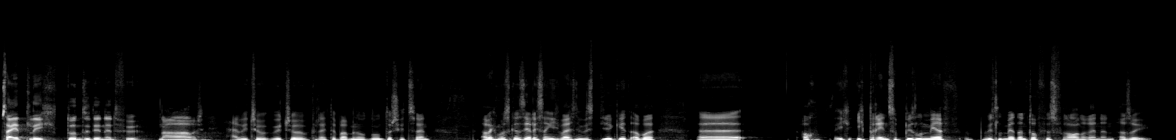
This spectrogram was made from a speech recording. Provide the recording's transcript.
zeitlich tun sie dir nicht viel. Na, ja, wird, schon, wird schon vielleicht ein paar Minuten Unterschied sein. Aber ich muss ganz ehrlich sagen, ich weiß nicht, wie es dir geht, aber äh, auch ich, ich brenne so ein bisschen mehr, ein bisschen mehr dann doch fürs Frauenrennen. Also ich,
